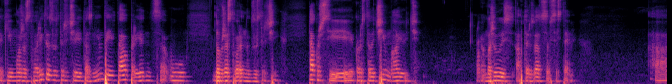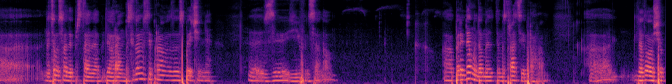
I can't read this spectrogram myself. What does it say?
який може створити зустрічі та змінити їх та приєднатися у, до вже створених зустрічей. Також ці користувачі мають е, можливість авторизуватися в системі. На цьому слайді представлена діаграма послідовності програмного забезпечення е, з її функціоналом. Перейдемо до демонстрації програм. Для того, щоб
